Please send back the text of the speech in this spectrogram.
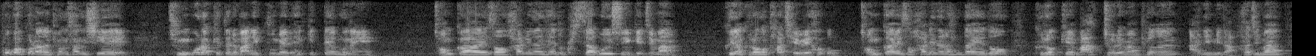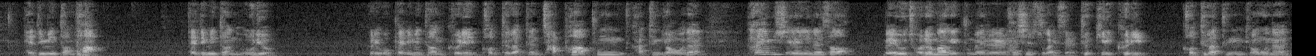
코카콜라는 평상시에 중고 라켓들을 많이 구매를 했기 때문에 정가에서 할인을 해도 비싸 보일 수는 있겠지만 그냥 그런 거 다 제외하고 정가에서 할인을 한다 해도 그렇게 막 저렴한 편은 아닙니다. 하지만 배드민턴 화, 배드민턴 의류, 그리고 배드민턴 그립, 거트 같은 자파품 같은 경우는 타임 세일에서 매우 저렴하게 구매를 하실 수가 있어요. 특히 그립, 거트 같은 경우는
